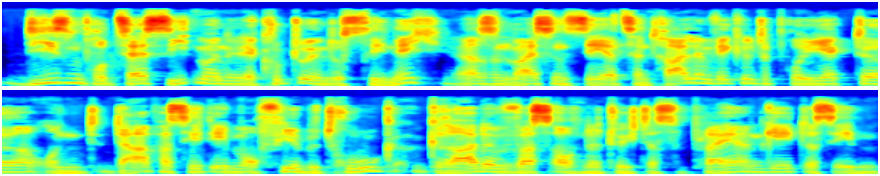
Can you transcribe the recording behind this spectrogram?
diesen Prozess sieht man in der Kryptoindustrie nicht. Ja, das sind meistens sehr zentral entwickelte Projekte und da passiert eben auch viel Betrug, gerade was auch natürlich das Supply angeht, dass eben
